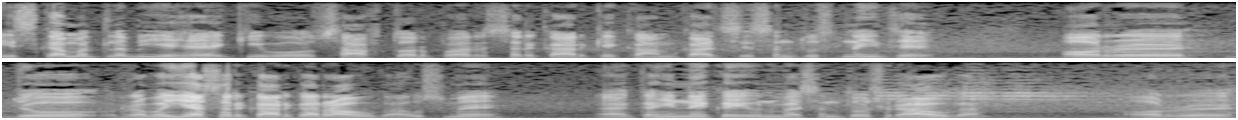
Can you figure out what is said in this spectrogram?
इसका मतलब ये है कि वो साफ़ तौर पर सरकार के कामकाज से संतुष्ट नहीं थे और जो रवैया सरकार का रहा होगा, उसमें कहीं न कहीं उनमें असंतोष रहा होगा और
